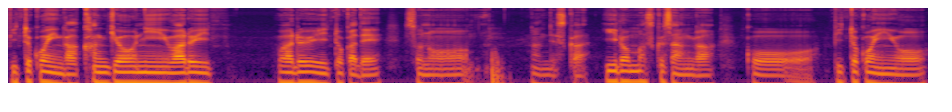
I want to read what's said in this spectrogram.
ビットコインが環境に悪い悪いとかでその何ですかイーロン・マスクさんがこうビットコインを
